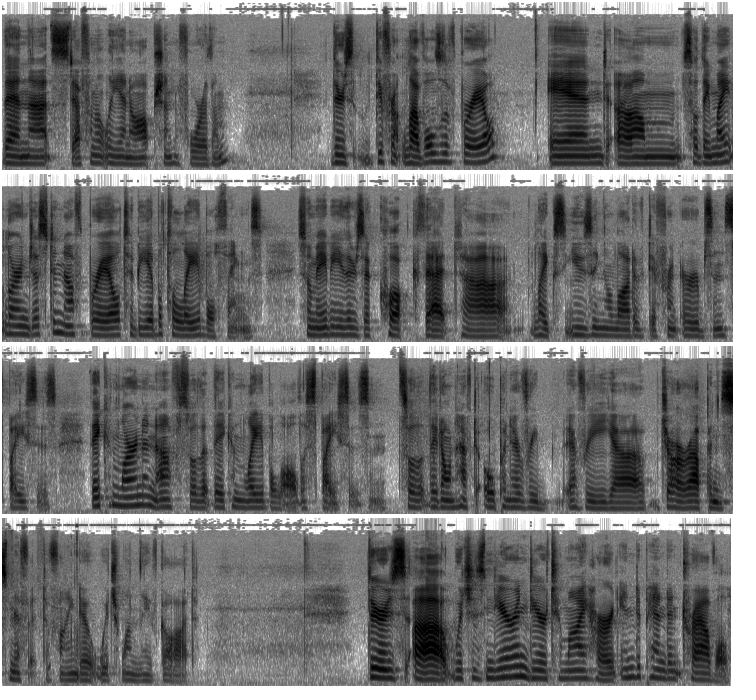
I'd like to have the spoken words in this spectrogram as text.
then that's definitely an option for them. There's different levels of Braille, and um, so they might learn just enough Braille to be able to label things. So maybe there's a cook that uh, likes using a lot of different herbs and spices. They can learn enough so that they can label all the spices, and so that they don't have to open every every uh, jar up and sniff it to find out which one they've got. There's, uh, which is near and dear to my heart, independent travel.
